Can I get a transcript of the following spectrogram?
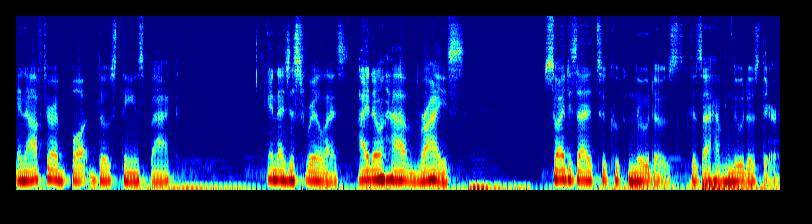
And after I bought those things back, and I just realized I don't have rice. So I decided to cook noodles because I have noodles there.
